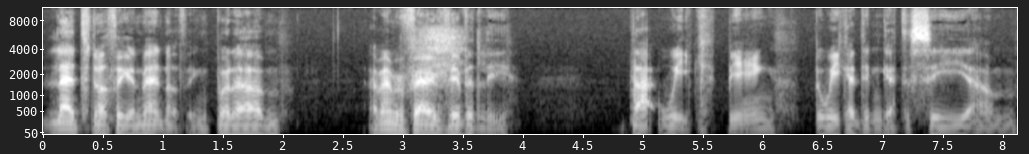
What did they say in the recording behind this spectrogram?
led to nothing and meant nothing. But um, I remember very vividly that week being the week I didn't get to see um,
